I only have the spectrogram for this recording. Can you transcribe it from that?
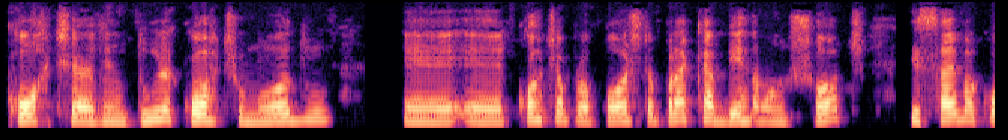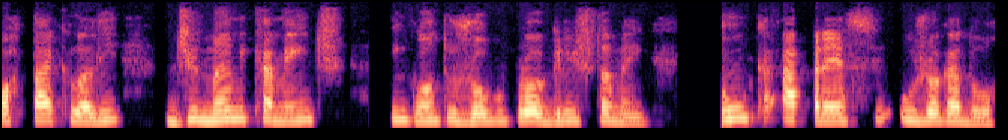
corte a aventura, corte o módulo, é, é, corte a proposta para caber na one shot e saiba cortar aquilo ali dinamicamente enquanto o jogo progride também. Nunca apresse o jogador.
